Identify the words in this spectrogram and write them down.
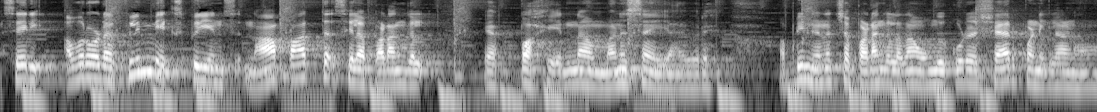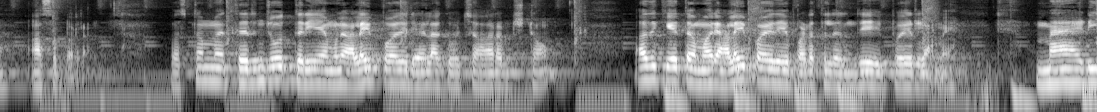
சரி அவரோட ஃபிலிம் எக்ஸ்பீரியன்ஸ் நான் பார்த்த சில படங்கள். எப்பா என்ன மனுஷன் ஐயா இவர். அப்படின்னு நினச்ச படங்களை தான் உங்கள் கூட ஷேர் பண்ணிக்கலான்னு நான் ஆசைப்பட்றேன். ஃபஸ்ட் நம்ம தெரிஞ்சோ தெரியாமலே அலைப்பாயுதை டைலாக் வச்சு ஆரம்பிச்சிட்டோம். அதுக்கேற்ற மாதிரி அலைப்பாயுதை படத்துலேருந்தே போயிடலாமே மேடி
